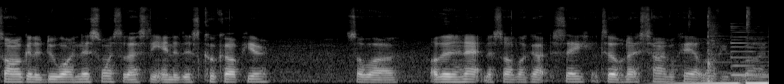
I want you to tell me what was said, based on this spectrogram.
that's all I'm gonna do on this one so that's the end of this cook up here. So uh other than that that's all I got to say. Until next time okay I love you bye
